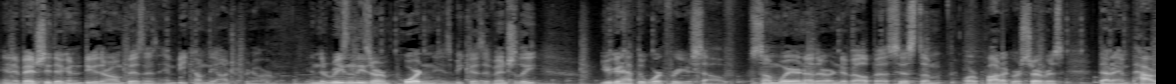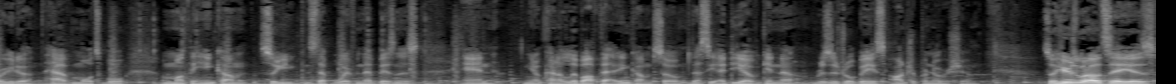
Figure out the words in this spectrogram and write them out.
And eventually they're going to do their own business and become the entrepreneur. And the reason these are important is because eventually you're going to have to work for yourself some way or another and develop a system or product or service that'll empower you to have multiple monthly income so you can step away from that business and you know kind of live off that income. So that's the idea of getting a residual based entrepreneurship. So here's what i would say is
